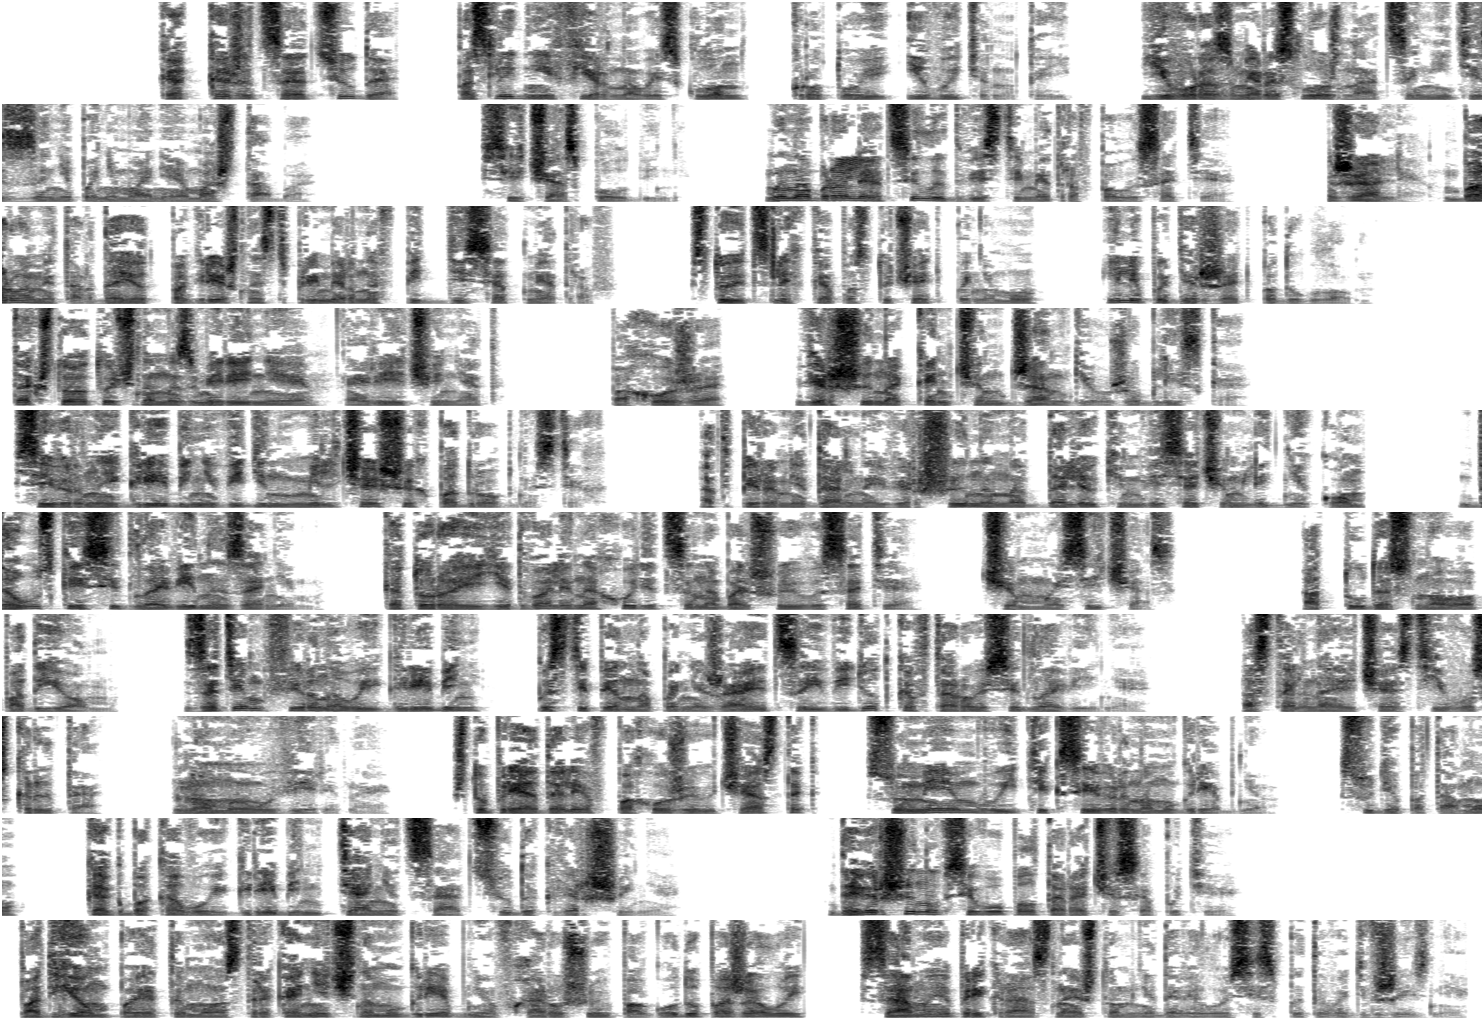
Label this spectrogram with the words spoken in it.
Как кажется отсюда, последний фирновый склон крутой и вытянутый. Его размеры сложно оценить из-за непонимания масштаба. Сейчас полдень. Мы набрали от силы 200 метров по высоте. Жаль, барометр дает погрешность примерно в 50 метров. Стоит слегка постучать по нему или подержать под углом. Так что о точном измерении речи нет. Похоже, вершина Канченджанги уже близко. Северный гребень виден в мельчайших подробностях. От пирамидальной вершины над далеким висячим ледником до узкой седловины за ним, которая едва ли находится на большой высоте, чем мы сейчас. Оттуда снова подъем, затем фирновый гребень постепенно понижается и ведет ко второй седловине. Остальная часть его скрыта, но мы уверены, что преодолев похожий участок, сумеем выйти к северному гребню, судя по тому, как боковой гребень тянется отсюда к вершине. До вершины всего полтора часа пути. Подъем по этому остроконечному гребню в хорошую погоду, пожалуй, самое прекрасное, что мне довелось испытывать в жизни.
